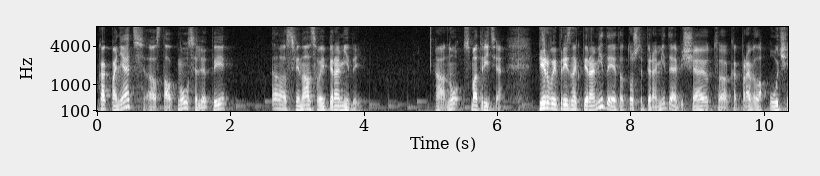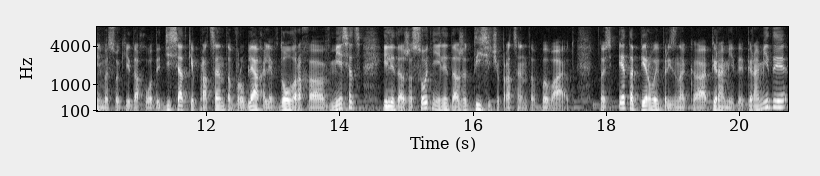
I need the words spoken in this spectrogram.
Как понять, а, столкнулся ли ты а, с финансовой пирамидой? А, ну, смотрите. Первый признак пирамиды это то, что пирамиды обещают, а, как правило, очень высокие доходы. Десятки процентов в рублях или в долларах в месяц, или даже сотни, или даже тысячи процентов бывают. То есть это первый признак пирамиды. Пирамиды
